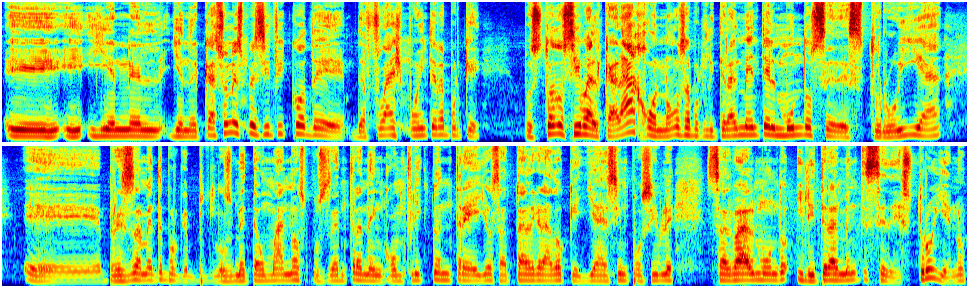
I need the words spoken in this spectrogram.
Y, y- y en, el, y en el caso en específico de, de Flashpoint era porque pues todo se iba al carajo, ¿no? O sea, porque literalmente el mundo se destruía eh, precisamente porque pues, los metahumanos pues entran en conflicto entre ellos a tal grado que ya es imposible salvar al mundo y literalmente se destruye, ¿no?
